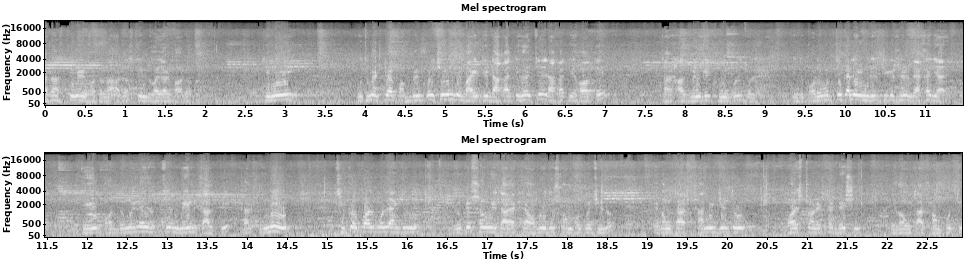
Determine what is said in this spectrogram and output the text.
আঠাশ দিনের ঘটনা, আঠাশ তিন দু হাজার বারো। তিনি প্রথমে একটা কমপ্লেন করেছিলেন যে বাড়িতে ডাকাতি হয়েছে, ডাকাতি হওয়াতে তার হাজব্যান্ডকে খুন করে চলে যায়। কিন্তু পরবর্তীকালে ইনভেস্টিগেশনে দেখা যায় যে এই ভদ্রমহিলাই হচ্ছে মেন কালপিট কারণ উনি চিকোপাল বলে একজন লোকের সঙ্গে তার একটা অবৈধ সম্পর্ক ছিল এবং তার স্বামীর যেহেতু বয়সটা অনেকটা বেশি এবং তার সম্পত্তি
